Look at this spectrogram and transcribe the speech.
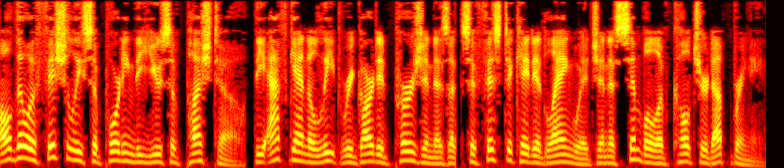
Although officially supporting the use of Pashto, the Afghan elite regarded Persian as a sophisticated language and a symbol of cultured upbringing.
